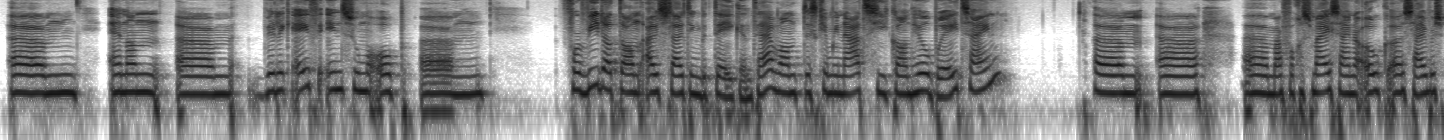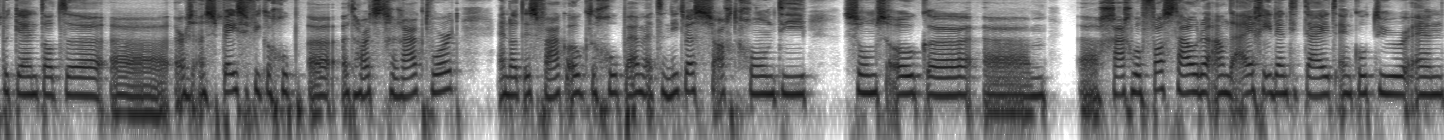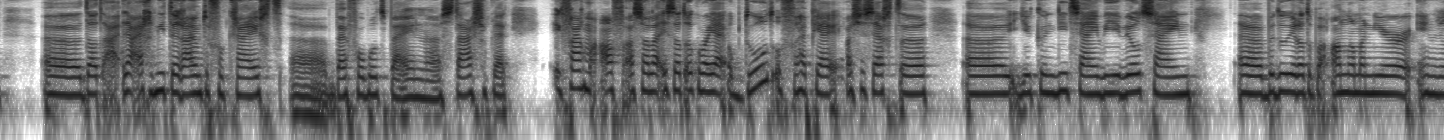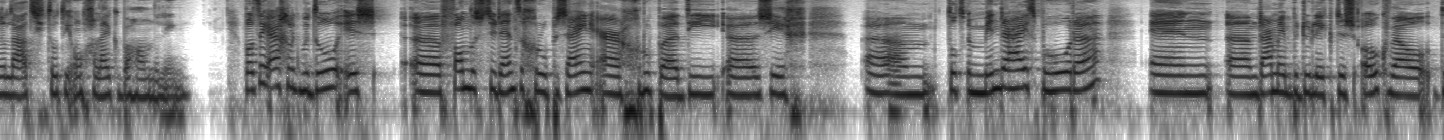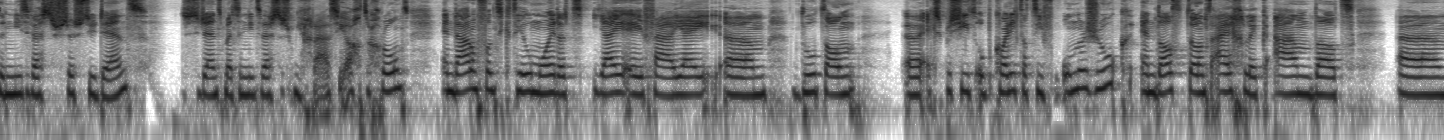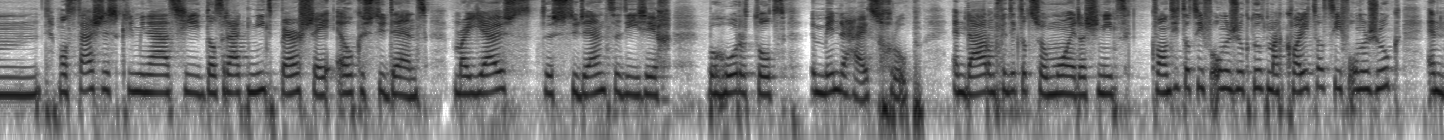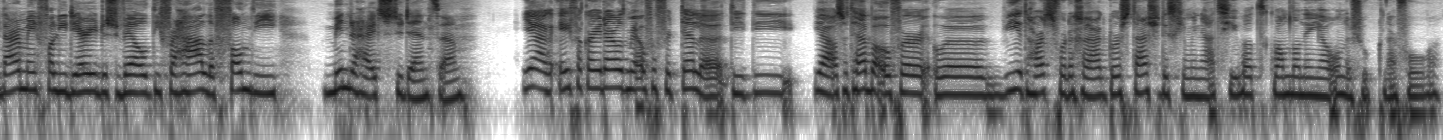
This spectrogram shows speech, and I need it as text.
Ehm, en dan wil ik even inzoomen op... voor wie dat dan uitsluiting betekent. Hè? Want discriminatie kan heel breed zijn... Ehm, eh, eh, maar volgens mij zijn er ook eh, cijfers bekend dat er een specifieke groep het hardst geraakt wordt. En dat is vaak ook de groep hè, met een niet-westerse achtergrond, die soms ook eh, ehm, eh, graag wil vasthouden aan de eigen identiteit en cultuur. En dat daar eigenlijk niet de ruimte voor krijgt, bijvoorbeeld bij een stageplek. Ik vraag me af, Asala, is dat ook waar jij op doelt? Of heb jij, als je zegt eh, eh, je kunt niet zijn wie je wilt zijn, eh, bedoel je dat op een andere manier in relatie tot die ongelijke behandeling? Wat ik eigenlijk bedoel is, van de studentengroep zijn er groepen die zich ehm, tot een minderheid behoren. En ehm, daarmee bedoel ik dus ook wel de niet-westerse student. De student met een niet-westers migratieachtergrond. En daarom vond ik het heel mooi dat jij, Eva, jij ehm, doelt dan eh, expliciet op kwalitatief onderzoek. En dat toont eigenlijk aan dat. ehm want stagediscriminatie, dat raakt niet per se elke student, maar juist de studenten die zich behoren tot een minderheidsgroep. En daarom vind ik dat zo mooi dat je niet kwantitatief onderzoek doet, maar kwalitatief onderzoek. En daarmee valideer je dus wel die verhalen van die minderheidsstudenten. Ja, Eva, kan je daar wat meer over vertellen? Die, die, ja, als we het hebben over eh, wie het hardst worden geraakt door stagediscriminatie, wat kwam dan in jouw onderzoek naar voren?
